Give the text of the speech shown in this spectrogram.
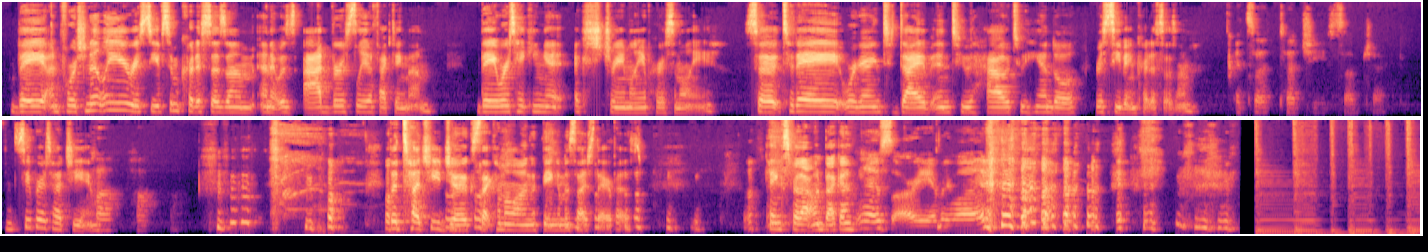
They unfortunately received some criticism and it was adversely affecting them. They were taking it extremely personally. So today we're going to dive into how to handle receiving criticism. It's a touchy subject. It's super touchy. Ha ha. the touchy jokes that come along with being a massage therapist. Thanks for that one, Becca. Oh, sorry, everyone.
